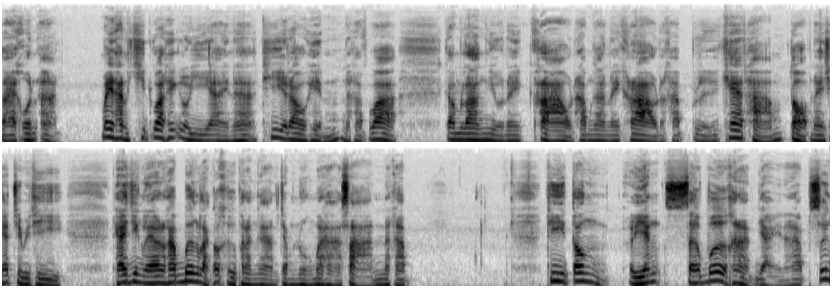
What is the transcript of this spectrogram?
หลายคนอาจไม่ทันคิดว่าเทคโนโลยี AI นะฮะที่เราเห็นนะครับว่ากำลังอยู่ในคลาวด์ทำงานในคลาวด์นะครับ หรือแค่ถามตอบใน ChatGPT แท้จริงแล้วนะครับ เบื้องหลังก็คือพลังงานจำนวนมหาศาลนะครับ ที่ต้อง เลี้ยงเซิร์ฟเวอร์ขนาดใหญ่นะครับ ซึ่ง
